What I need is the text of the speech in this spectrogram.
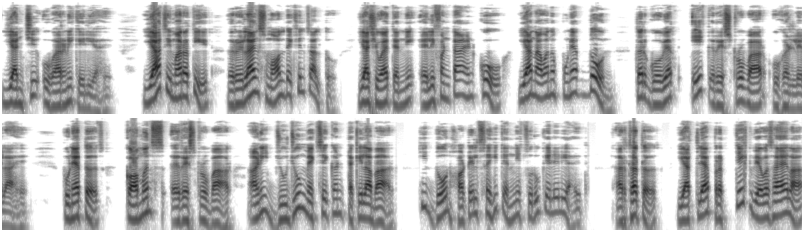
यांची उभारणी केली आहे. याच इमारतीत रिलायन्स मॉल देखील चालतो. याशिवाय त्यांनी एलिफंटा अँड को या नावानं पुण्यात दोन तर गोव्यात एक रेस्ट्रो बार उघडलेला आहे. पुण्यातच कॉमन्स रेस्ट्रो बार आणि जुजू मेक्सिकन टकिला बार ही दोन हॉटेल्सही त्यांनी सुरू केलेली आहेत. अर्थातच यातल्या प्रत्येक व्यवसायाला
